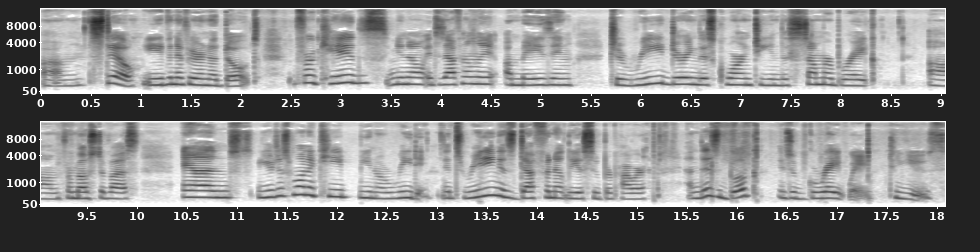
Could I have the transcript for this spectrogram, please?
um, still, even if you're an adult. For kids, you know, it's definitely amazing to read during this quarantine, this summer break um, for most of us. And you just want to keep, you know, reading. It's reading is definitely a superpower, and this book is a great way to use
